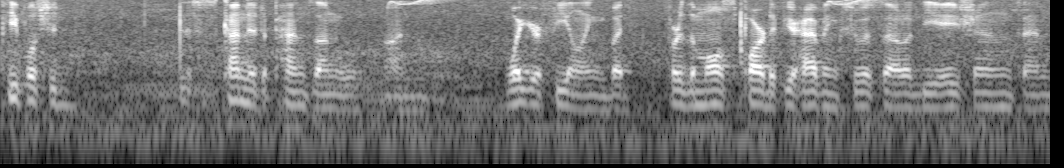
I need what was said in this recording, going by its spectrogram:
people should. This is kind of depends on on what you're feeling, but for the most part, if you're having suicidal ideations and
